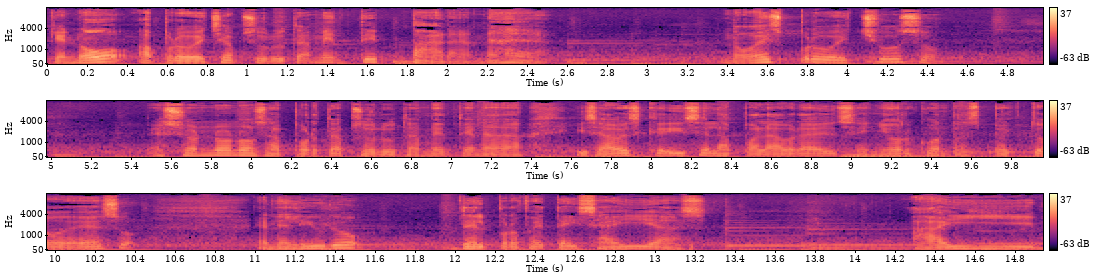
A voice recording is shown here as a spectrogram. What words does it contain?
que no aprovecha absolutamente para nada, no es provechoso. Eso no nos aporta absolutamente nada. ¿Y sabes qué dice la palabra del Señor con respecto de eso? En el libro del profeta Isaías hay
